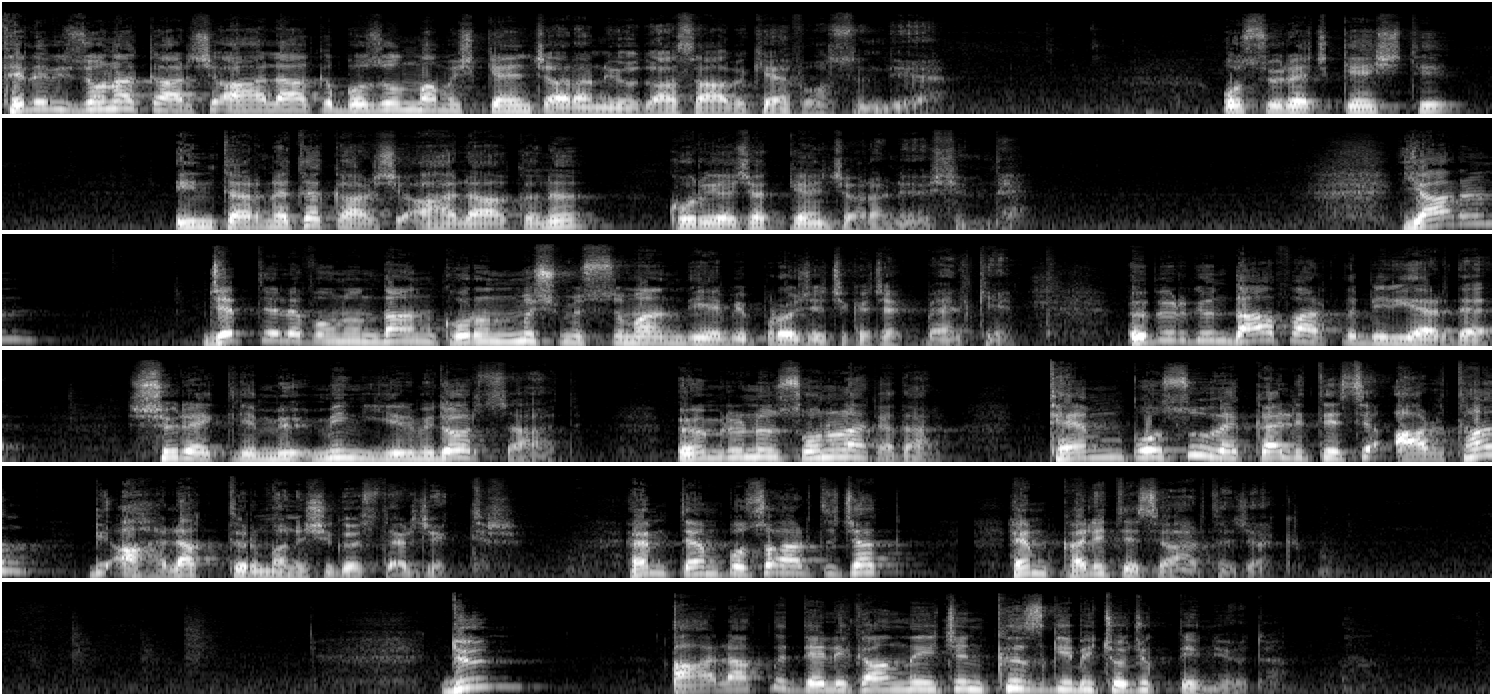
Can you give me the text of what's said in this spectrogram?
televizyona karşı ahlakı bozulmamış genç aranıyordu ashab-ı kehf olsun diye. O süreç geçti. İnternete karşı ahlakını koruyacak genç aranıyor şimdi. Yarın cep telefonundan korunmuş Müslüman diye bir proje çıkacak belki. Öbür gün daha farklı bir yerde sürekli mümin 24 saat ömrünün sonuna kadar temposu ve kalitesi artan bir ahlak tırmanışı gösterecektir. Hem temposu artacak hem kalitesi artacak. Dün ahlaklı delikanlı için kız gibi çocuk deniyordu.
